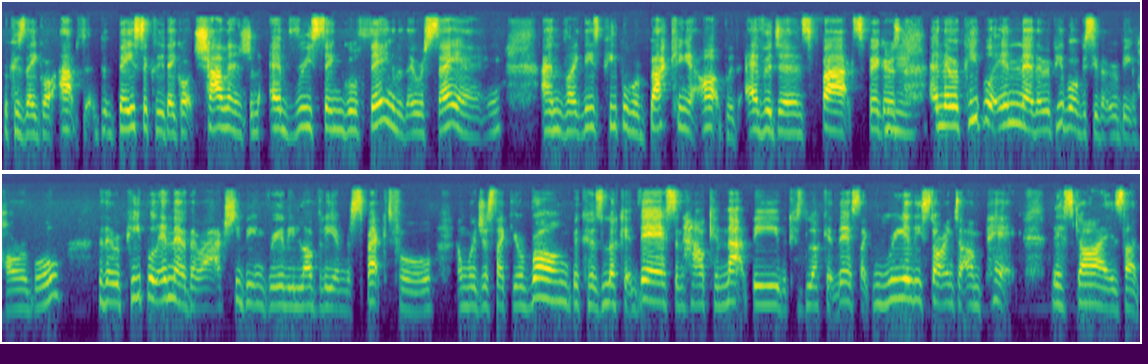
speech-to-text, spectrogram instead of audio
because they got absolutely basically they got challenged on every single thing that they were saying and like these people were backing it up with evidence facts figures mm-hmm. and there were people in there there were people obviously that were being horrible there were people in there that were actually being really lovely and respectful and we're just like you're wrong because look at this and how can that be because look at this like really starting to unpick this guy's like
